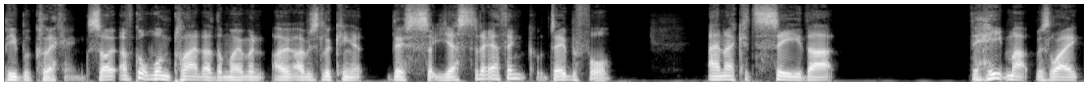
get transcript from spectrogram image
people clicking. So I've got one client at the moment. I, I was looking at this yesterday, I think, or day before, and I could see that the heat map was like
